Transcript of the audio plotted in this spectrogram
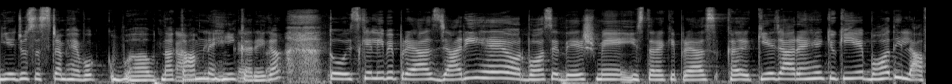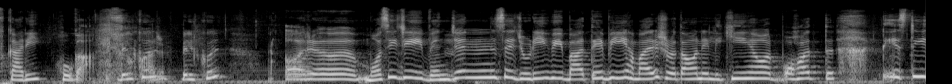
ये जो सिस्टम है वो उतना काम काम, नहीं नहीं करेगा। तो इसके लिए भी प्रयास जारी है और बहुत से देश में इस तरह के प्रयास किए जा रहे हैं क्योंकि ये बहुत ही लाभकारी होगा। बिल्कुल बिल्कुल। और मौसी जी व्यंजन से जुड़ी हुई बातें भी हमारे श्रोताओं ने लिखी हैं और बहुत टेस्टी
